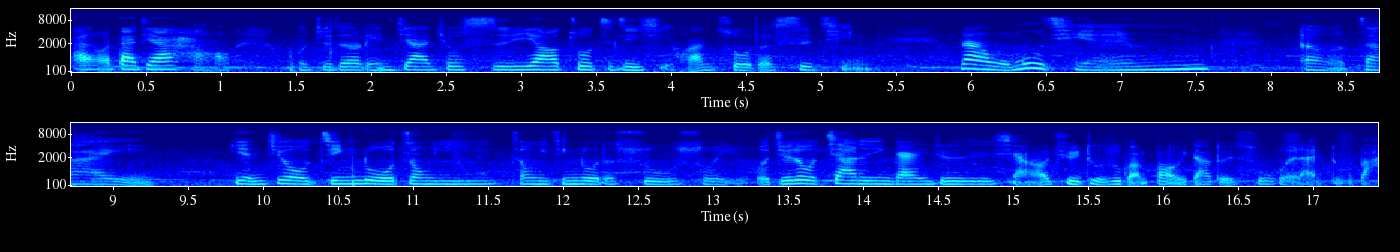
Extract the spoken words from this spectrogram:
Hello，大家好。我觉得廉价就是要做自己喜欢做的事情。那我目前呃在研究经络中医、中医经络的书，所以我觉得我假日应该就是想要去图书馆抱一大堆书回来读吧。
